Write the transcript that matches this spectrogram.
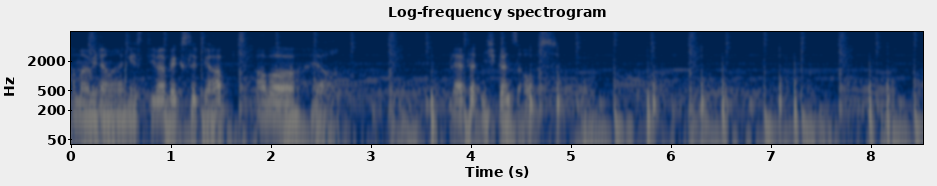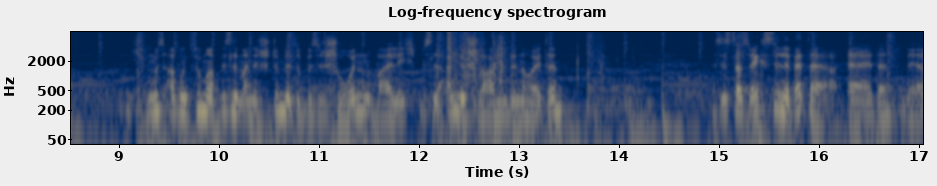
Haben wir wieder mal einen Themawechsel gehabt, aber ja. Bleibt halt nicht ganz aus. Ich muss ab und zu mal ein bisschen meine Stimme so ein bisschen schonen, weil ich ein bisschen angeschlagen bin heute. Es ist das wechselnde Wetter. Äh, das äh,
